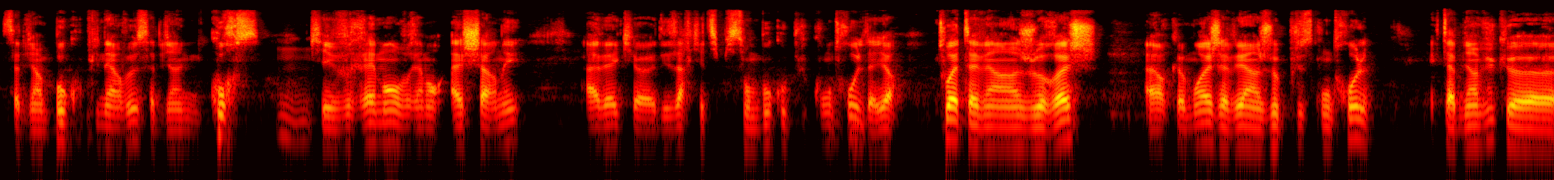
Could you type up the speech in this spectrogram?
ça devient beaucoup plus nerveux, ça devient une course Mhm. qui est vraiment, vraiment acharnée avec euh, des archétypes qui sont beaucoup plus contrôle. D'ailleurs, toi, tu avais un jeu rush, alors que moi, j'avais un jeu plus contrôle. Et tu as bien vu que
